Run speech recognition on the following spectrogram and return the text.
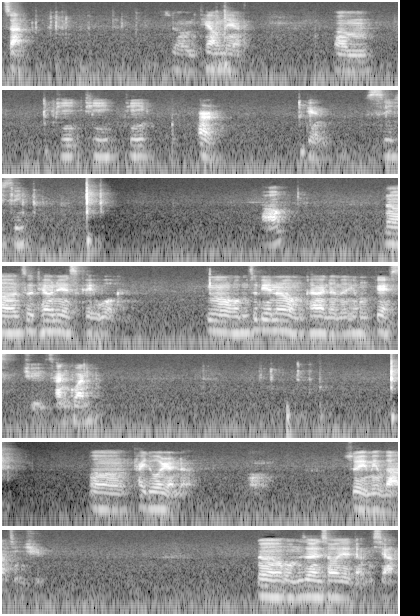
站，所以我们跳那，嗯。P t t 二点 c c 好，那这 telnet 可以 work。那我们这边呢，我们看看能不能用 guess 去参观。嗯，太多人了，哦，所以没有办法进去。那我们再稍微等一下。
